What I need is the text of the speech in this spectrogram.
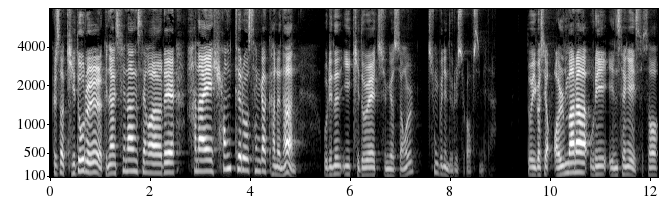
그래서 기도를 그냥 신앙생활의 하나의 형태로 생각하는 한 우리는 이 기도의 중요성을 충분히 누릴 수가 없습니다. 또 이것이 얼마나 우리 인생에 있어서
